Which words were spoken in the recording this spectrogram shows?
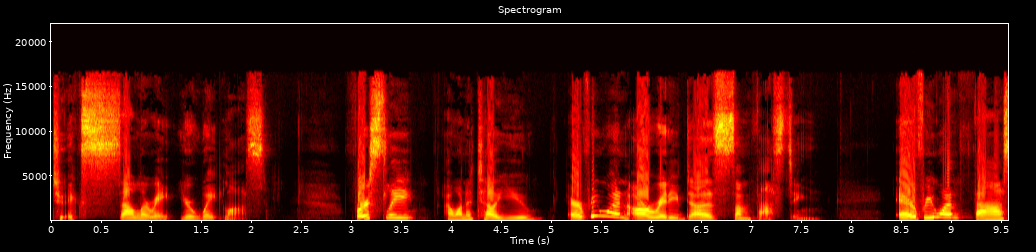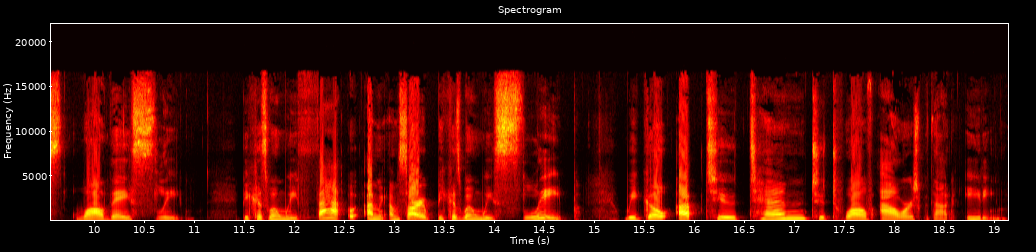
to accelerate your weight loss. Firstly, I want to tell you everyone already does some fasting. Everyone fasts while they sleep. Because when we fat, oh, I mean, I'm sorry, because when we sleep, we go up to 10 to 12 hours without eating.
